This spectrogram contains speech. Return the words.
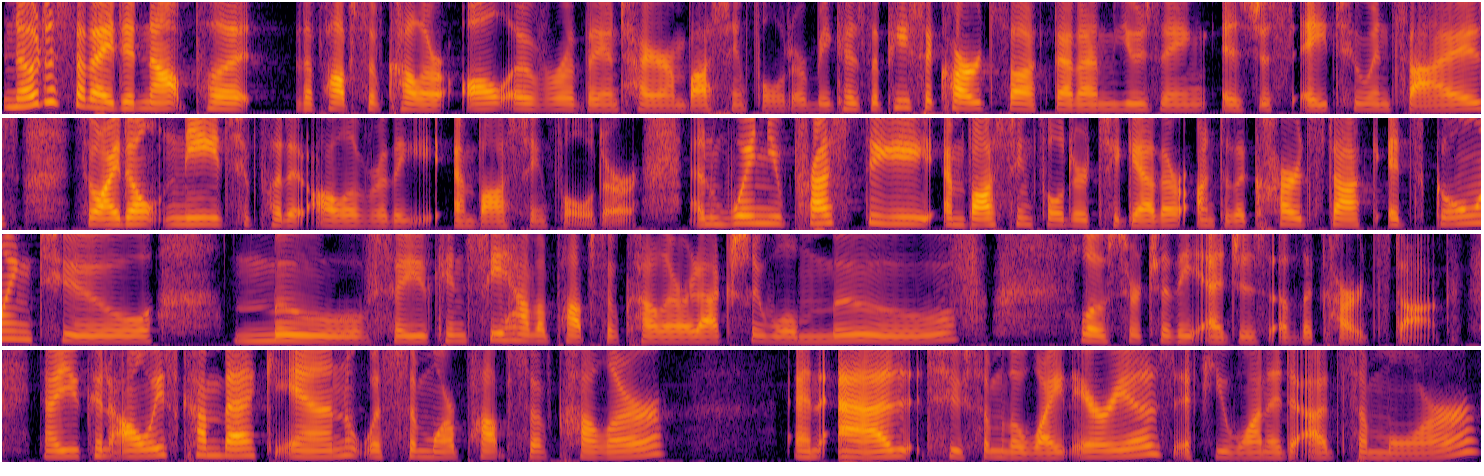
Notice that I did not put the pops of color all over the entire embossing folder because the piece of cardstock that I'm using is just A2 in size. So I don't need to put it all over the embossing folder. And when you press the embossing folder together onto the cardstock it's going to move. So you can see how the pops of color it actually will move closer to the edges of the cardstock. Now you can always come back in with some more pops of color and add to some of the white areas if you wanted to add some more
